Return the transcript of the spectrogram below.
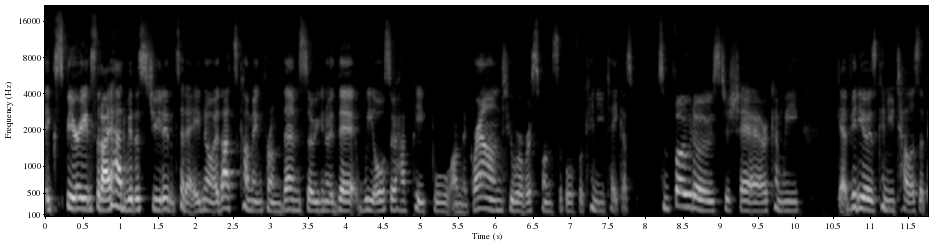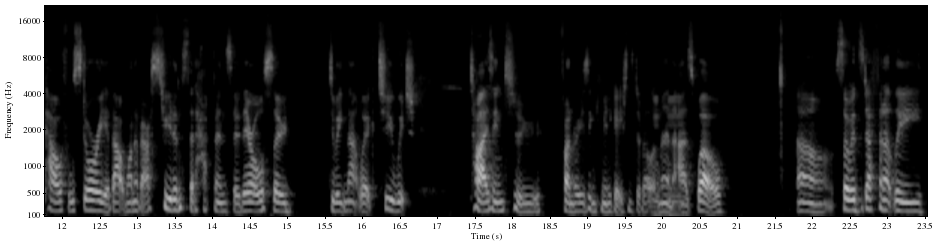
experience that I had with a student today. No, that's coming from them. So, you know, there we also have people on the ground who are responsible for can you take us some photos to share? Can we get videos? Can you tell us a powerful story about one of our students that happened? So they're also doing that work too, which ties into fundraising communications development Mhm. as well. Um, so it's definitely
